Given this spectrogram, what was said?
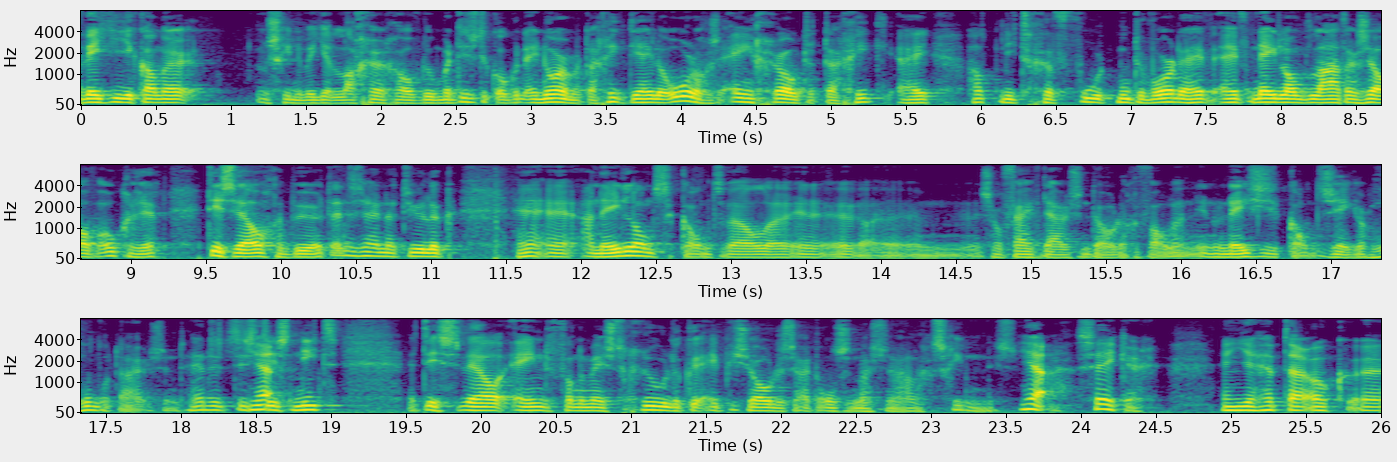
weet je, je kan er misschien een beetje lacherig over doen, maar het is natuurlijk ook een enorme tragiek. Die hele oorlog is één grote tragiek. Hij had niet gevoerd moeten worden, heeft, heeft Nederland later zelf ook gezegd. Het is wel gebeurd. En er zijn natuurlijk hè, eh, aan de Nederlandse kant wel uh, uh, zo'n 5000 doden gevallen. Aan de Indonesische kant zeker 100.000. Dus het is, het is niet... Het is wel een van de meest gruwelijke episodes uit onze nationale geschiedenis. Ja, zeker. En je hebt daar ook uh,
